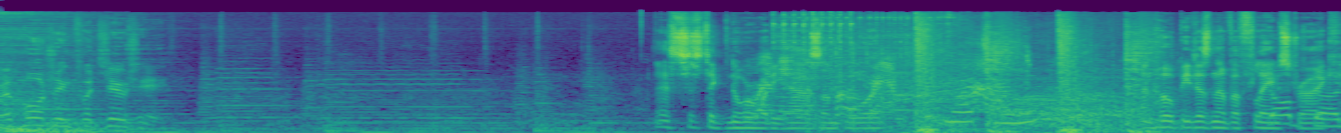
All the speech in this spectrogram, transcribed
Reporting for duty. let's just ignore what he has on board program. More training? and hope he doesn't have a flame strike. Alright,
